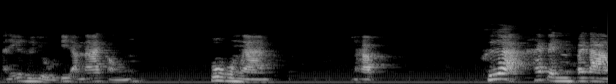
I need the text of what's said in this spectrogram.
อันนี้ก็คืออยู่ที่อำนาจของผู้คุมงานนะครับ เพื่อให้เป็นไปตาม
